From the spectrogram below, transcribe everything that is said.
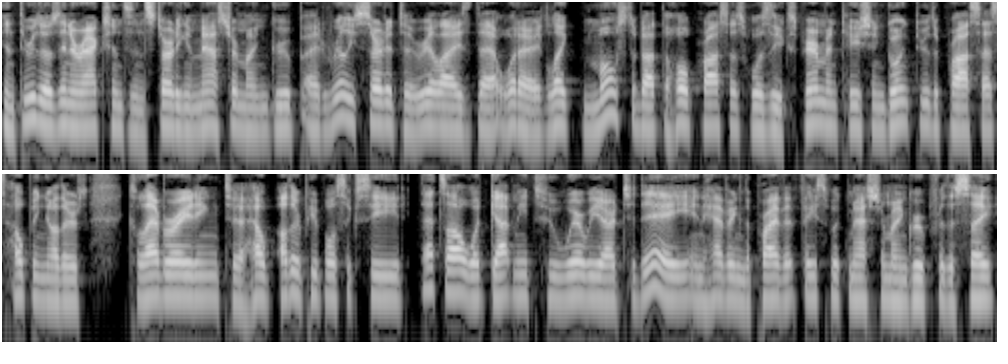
And through those interactions and starting a mastermind group, I had really started to realize that what I liked most about the whole process was the experimentation, going through the process, helping others, collaborating to help other people succeed. That's all what got me to where we are today in having the private Facebook mastermind group for the site.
